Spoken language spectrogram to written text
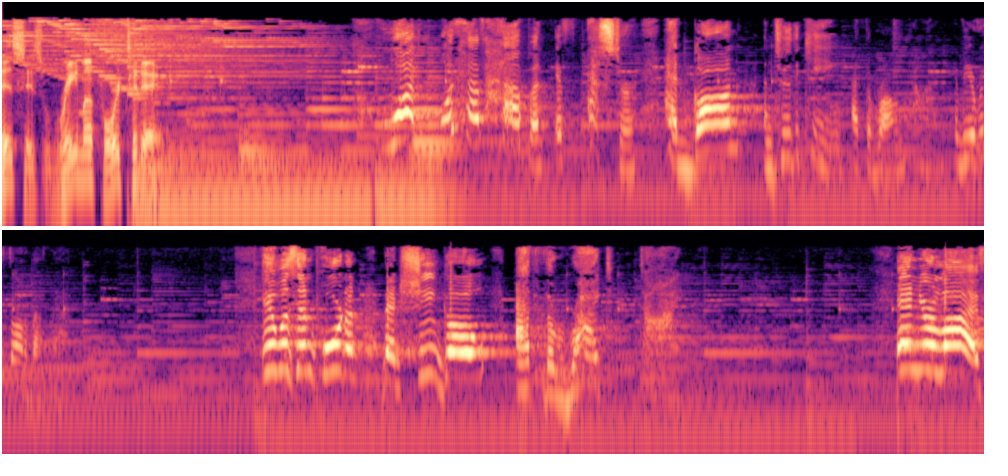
This is Rhema for today. What would have happened if Esther had gone unto the king at the wrong time? Have you ever thought about that? It was important that she go at the right time. In your life,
